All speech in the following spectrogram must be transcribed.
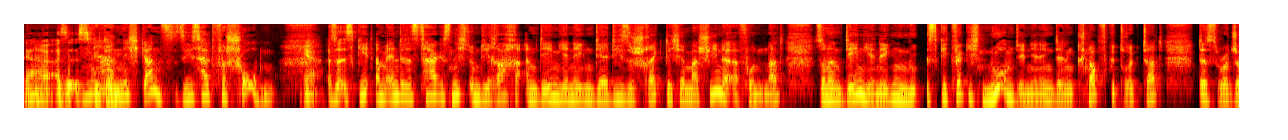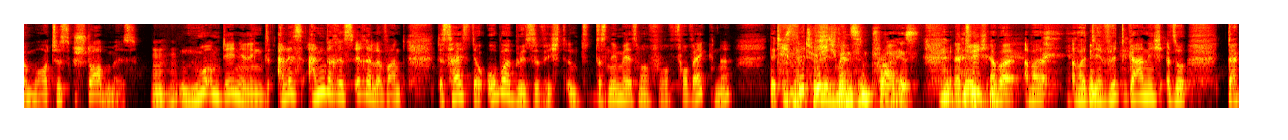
Ja, also es wird Ja, dann nicht ganz. Sie ist halt verschoben. Ja. Also es geht am Ende des Tages nicht um die Rache an demjenigen, der diese schreckliche Maschine erfunden hat, sondern denjenigen, es geht wirklich nur um denjenigen, der den Knopf gedrückt hat, dass Roger Mortis gestorben ist. Mhm. Nur um denjenigen. Alles andere ist irrelevant. Das heißt, der Oberbösewicht, und das nehmen wir jetzt mal vor, vorweg, ne? Das ist natürlich Vincent Price. Natürlich, aber, aber, aber der wird gar nicht, also da,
